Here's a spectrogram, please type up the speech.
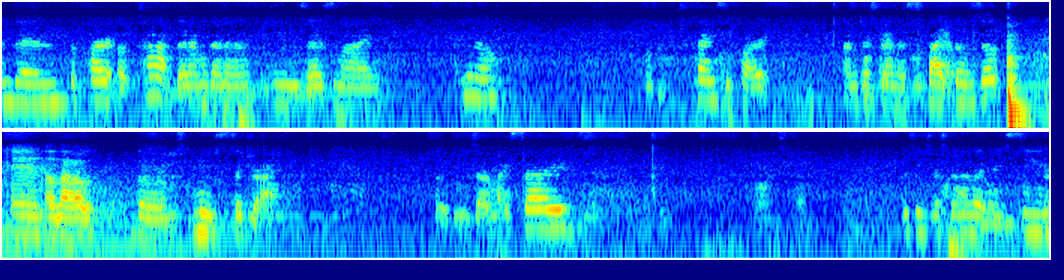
And then the part up top that I'm gonna use as my, you know, fancy part, I'm just gonna spike those up and allow the mousse to dry. So these are my sides. This is just gonna let me see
